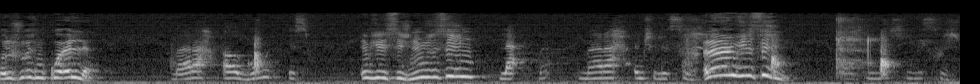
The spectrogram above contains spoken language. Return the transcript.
قول شو اسمك وإلا. ما راح أقول اسمي امشي للسجن امشي للسجن. لا ما, راح أمشي للسجن. الان امشي للسجن. أمشي للسجن.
